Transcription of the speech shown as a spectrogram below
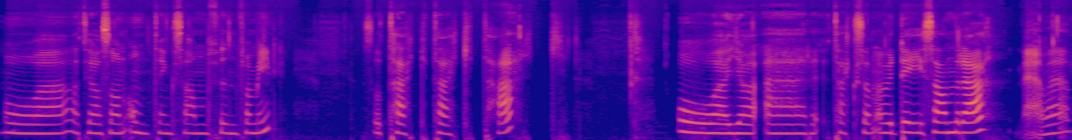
Mm. Och uh, att jag har sån omtänksam fin familj. Så tack, tack, tack. Och jag är tacksam över dig Sandra. Nämen.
